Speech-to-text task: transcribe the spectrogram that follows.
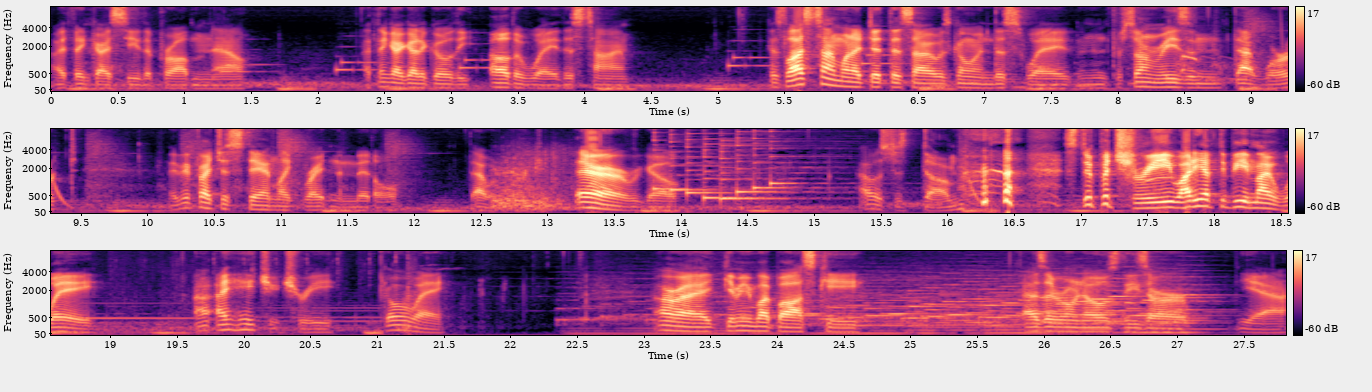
I think I see the problem now. I think I gotta go the other way this time. Because last time when I did this, I was going this way, and for some reason, that worked. Maybe if I just stand, like, right in the middle, that would work. There we go. That was just dumb. Stupid tree, why do you have to be in my way? I, I hate you, tree. Go away. Alright, give me my boss key. as everyone knows, these are, yeah,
